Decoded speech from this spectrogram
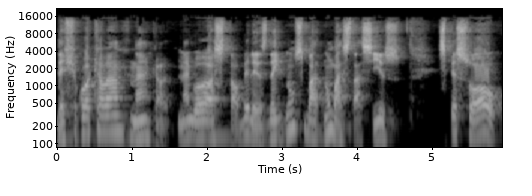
Daí ficou aquela, né, aquele negócio e tal, beleza. Daí não, se, não bastasse isso, esse pessoal,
